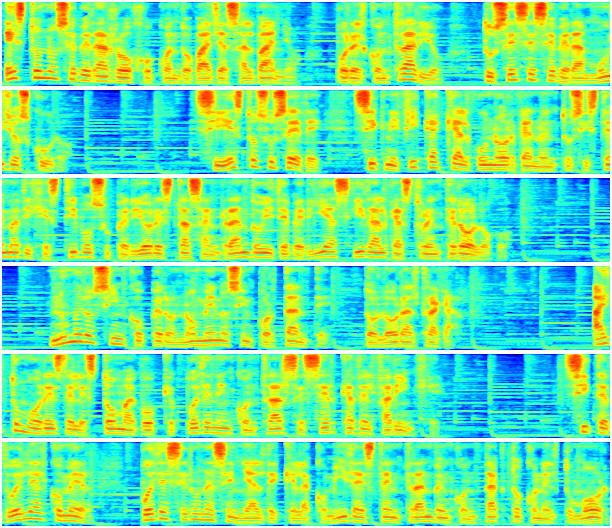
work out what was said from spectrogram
Esto no se verá rojo cuando vayas al baño, por el contrario, tus heces se verá muy oscuro. Si esto sucede, significa que algún órgano en tu sistema digestivo superior está sangrando y deberías ir al gastroenterólogo. Número 5 pero no menos importante, dolor al tragar. Hay tumores del estómago que pueden encontrarse cerca del faringe. Si te duele al comer, puede ser una señal de que la comida está entrando en contacto con el tumor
